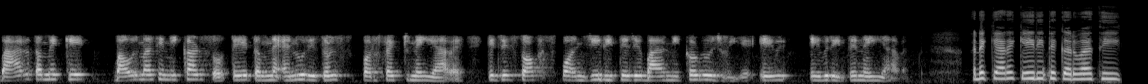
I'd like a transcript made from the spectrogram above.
બહાર તમે કેક બાઉલમાંથી નીકાળશો તે તમને એનું રિઝલ્ટ પરફેક્ટ નહીં આવે. કે જે સોફ્ટ સ્પોન્જી રીતે જે બહાર નીકળવું જોઈએ એવી એવી રીતે નહીં આવે. અને ક્યારેક એ રીતે કરવાથી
